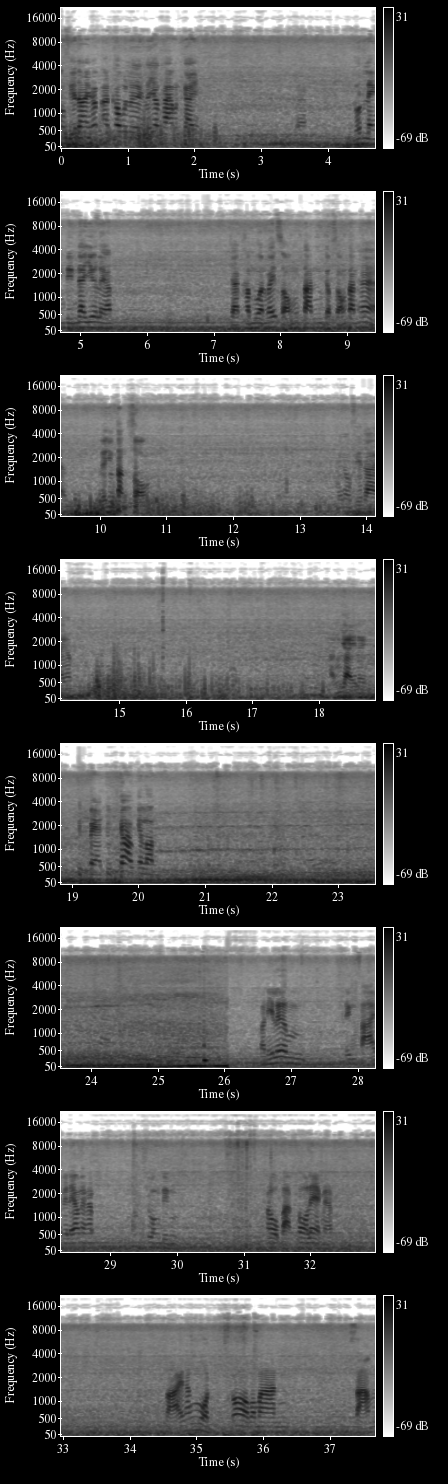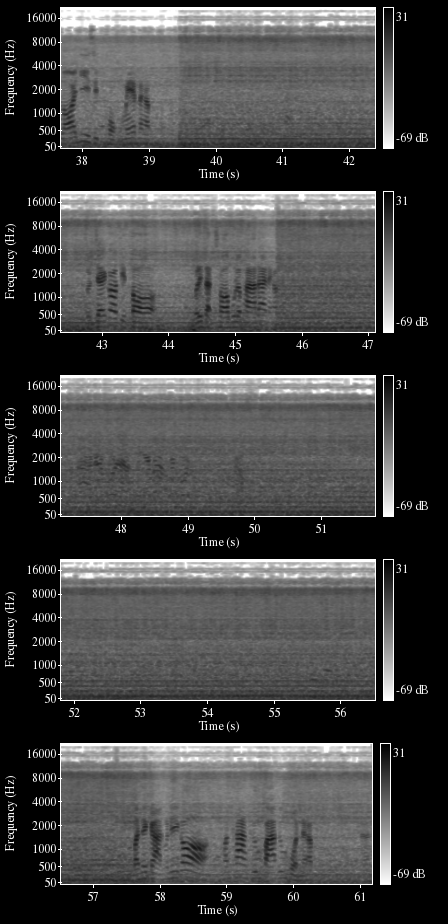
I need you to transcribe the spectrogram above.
้องเสียดายครับอัดเข้าไปเลยระยะทางมันไกลนะลดแรงดึงได้เยอะเลยครับ จากคำนวณไว้ 2 ตันกับ 2 ตัน 5 เหลืออยู่ตัน 2 ไม่ต้องเสียดายครับถังใหญ่เลย 18.9 แกลลอนตอนนี้เริ่มดึงสายไปแล้วนะครับ ช่วงดึง เข้าปากท่อแรกนะครับ สายทั้งหมดก็ประมาณ 326 เมตรนะครับ สนใจก็ติดต่อบริษัทชอบุรพาได้นะครับ บ รรยากาศวันนี้ก็ค่อนข้างครึ้มฟ้าครึ้มฝนนะครับนะ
